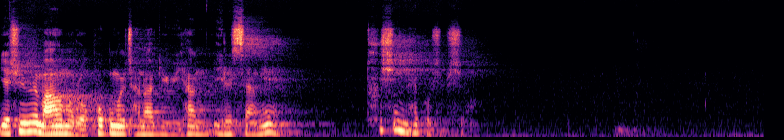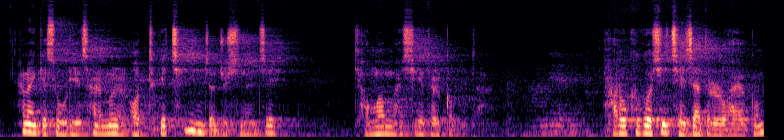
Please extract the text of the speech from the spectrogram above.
예수님의 마음으로 복음을 전하기 위한 일상에 투신해 보십시오. 하나님께서 우리의 삶을 어떻게 책임져 주시는지 경험하시게 될 겁니다. 바로 그것이 제자들로 하여금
